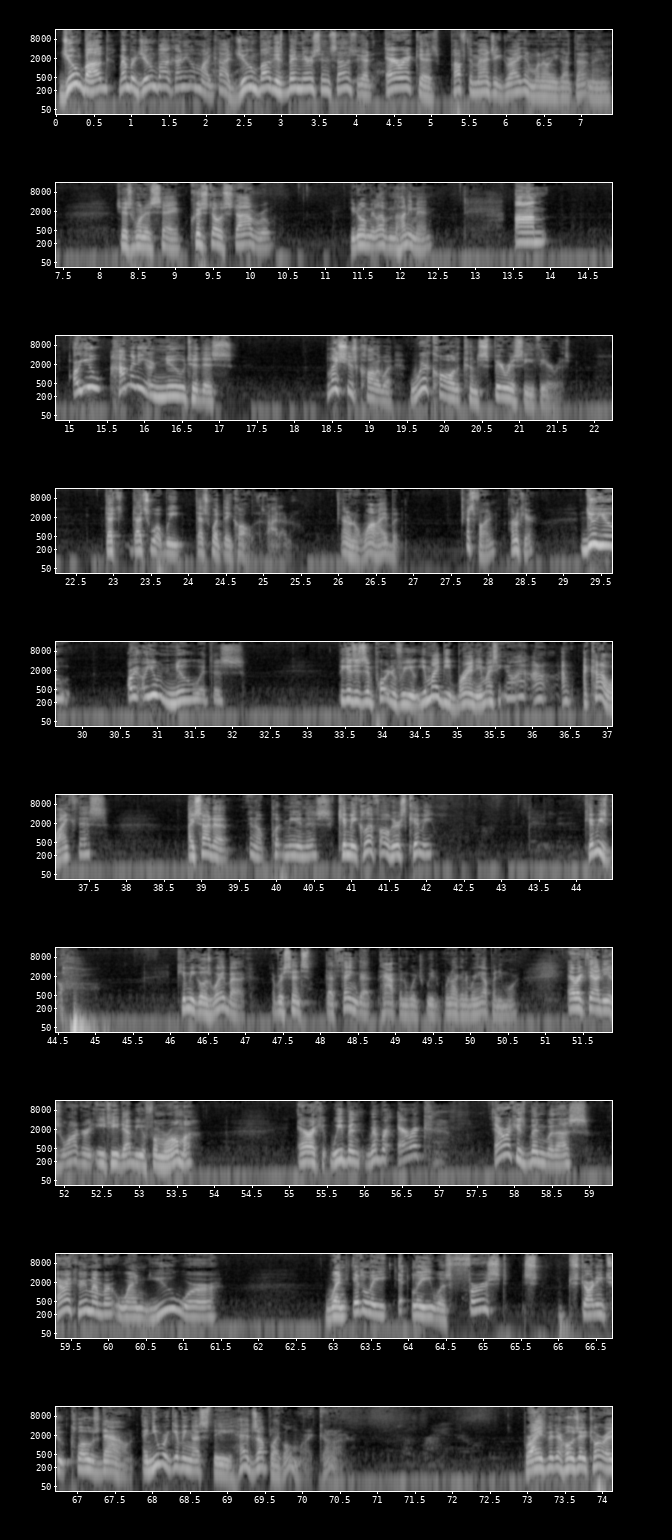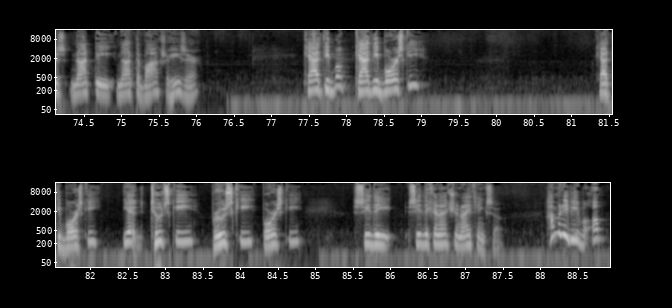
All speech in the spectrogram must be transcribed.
Junebug, remember Junebug, honey? Oh my God, Junebug has been there since us. We got Eric as Puff the Magic Dragon. Whenever you got that name. Just want to say, Christo Stavro. You know him, me, love him, the Honey Man. Um, are you? How many are new to this? Let's just call it what we're called conspiracy theorists. That's that's what we that's what they call us. I don't know. I don't know why, but that's fine. I don't care. Do you are, are you new at this? Because it's important for you. You might be brand new. You might say, you know, I, I, I kind of like this. I try to, you know, put me in this. Kimmy Cliff. Oh, here's Kimmy. Kimmy's. Oh, Kimmy goes way back. Ever since that thing that happened, which we, we're not going to bring up anymore. Eric Thaddeus Walker, ETW from Roma. Eric, we've been, remember Eric? Eric has been with us Eric, remember when you were when Italy Italy was first starting to close down, and you were giving us the heads up, like, "Oh my God." Brian's been there. Jose Torres, not the not the boxer, he's there. Kathy Book, Kathy Borski, Kathy Borski, yeah, Tutski, Brewski, Borski. See the see the connection? I think so. How many people? Oh,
